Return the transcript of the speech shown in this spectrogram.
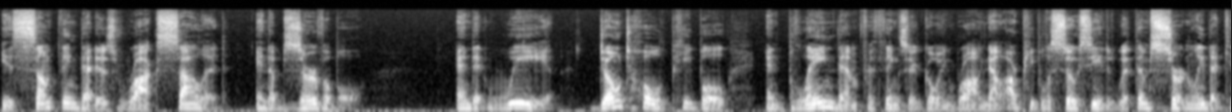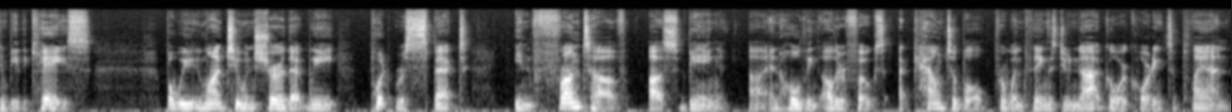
is something that is rock solid and observable and that we don't hold people and blame them for things that are going wrong. Now, are people associated with them? Certainly that can be the case. But we want to ensure that we put respect in front of us being uh, and holding other folks accountable for when things do not go according to plan.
